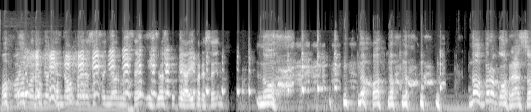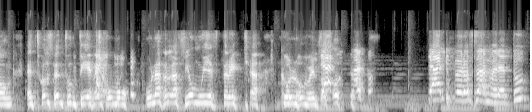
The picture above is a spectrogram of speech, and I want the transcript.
Oye, ello el nombre de ese señor me sé y yo estuve ahí presente. No, no, no, no. No, pero con razón. Entonces tú tienes como una relación muy estrecha con los velorios. Charlie, pero o sea, no eres tú.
